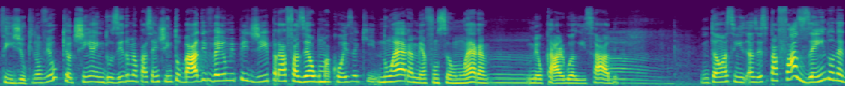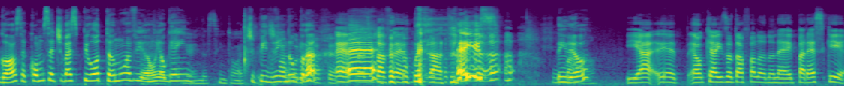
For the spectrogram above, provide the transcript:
fingiu que não viu, que eu tinha induzido meu paciente entubado e veio me pedir para fazer alguma coisa que não era minha função, não era hum. meu cargo ali, sabe? Ah. Então, assim, às vezes você está fazendo o um negócio, é como se você estivesse pilotando um avião e alguém assim, então, te pedindo para. É, é... café. Exato. é isso. Entendeu? Uau. E é, é, é, o que a Isa tá falando, né? E parece que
